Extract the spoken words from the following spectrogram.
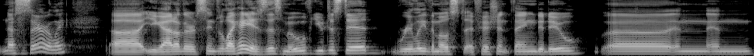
necessarily. Uh, you got other scenes where like, hey, is this move you just did really the most efficient thing to do uh, in in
